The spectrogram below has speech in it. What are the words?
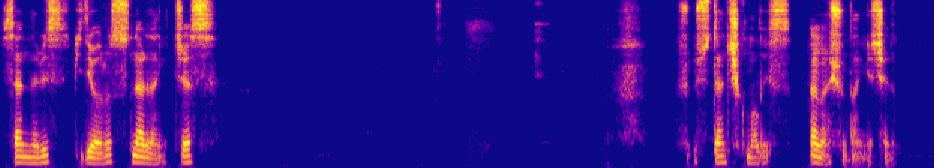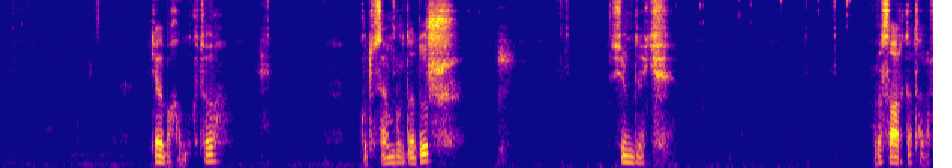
Senle biz gidiyoruz. Nereden gideceğiz? Şu üstten çıkmalıyız. Hemen şuradan geçelim. Gel bakalım kutu. Kutu sen burada dur. Şimdilik. Burası arka taraf.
